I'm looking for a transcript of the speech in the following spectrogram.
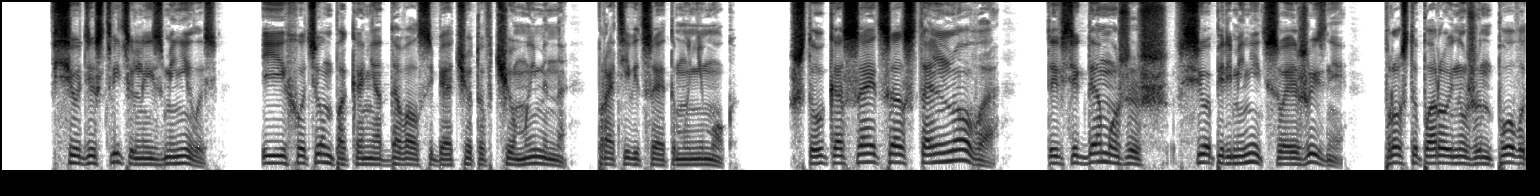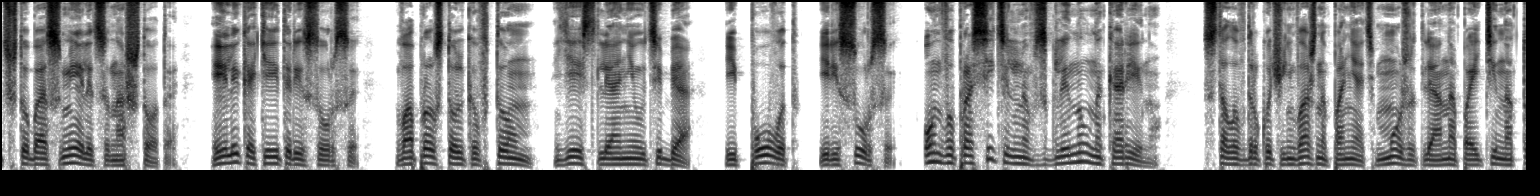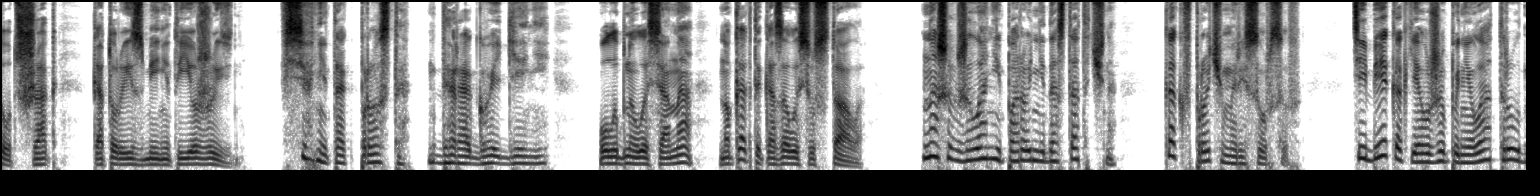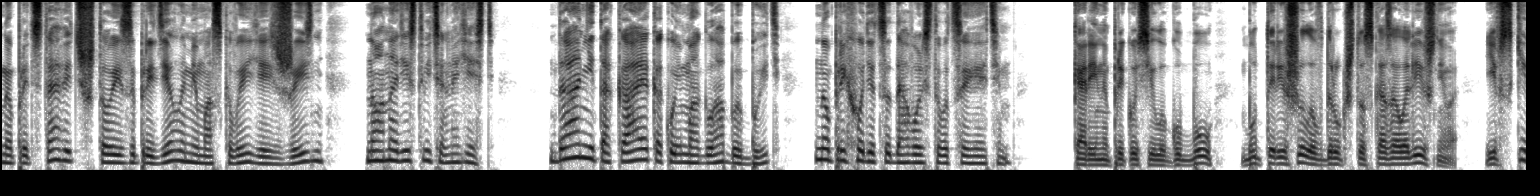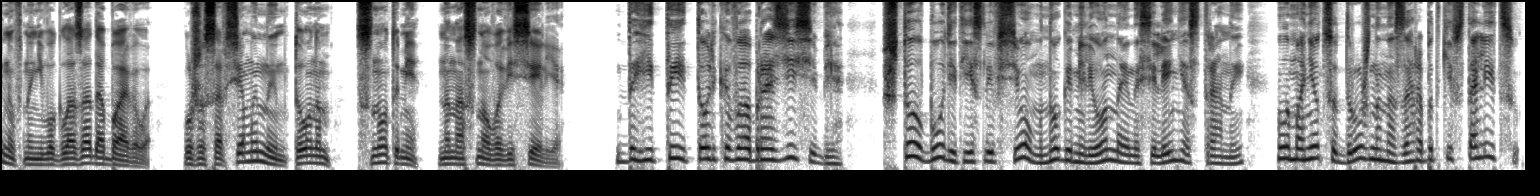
Все действительно изменилось. И хоть он пока не отдавал себе отчета в чем именно, противиться этому не мог. Что касается остального, ты всегда можешь все переменить в своей жизни. Просто порой нужен повод, чтобы осмелиться на что-то. Или какие-то ресурсы. Вопрос только в том, есть ли они у тебя. И повод, и ресурсы. Он вопросительно взглянул на Карину. Стало вдруг очень важно понять, может ли она пойти на тот шаг, который изменит ее жизнь. «Все не так просто, дорогой гений», — улыбнулась она, но как-то казалось устала. «Наших желаний порой недостаточно, как, впрочем, и ресурсов. Тебе, как я уже поняла, трудно представить, что и за пределами Москвы есть жизнь, но она действительно есть. Да, не такая, какой могла бы быть, но приходится довольствоваться этим». Карина прикусила губу, будто решила вдруг, что сказала лишнего, и, вскинув на него глаза, добавила, уже совсем иным тоном, с нотами наносного веселья. «Да и ты только вообрази себе, что будет, если все многомиллионное население страны ломанется дружно на заработки в столицу?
